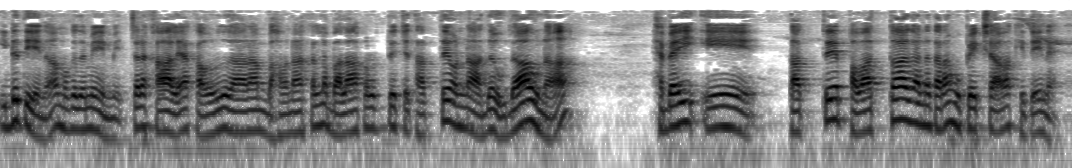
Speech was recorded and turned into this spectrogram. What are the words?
ඉඩ තියෙනවා. මොකද මේ මෙච්චර කාලයක් අවුරුදු ගානක් භවනා කරලා බලාපොරොත්තු වෙච්ච தත්ත්වය ඔන්න අද උදා වුණා. හැබැයි ඒ தත්ත්වය පවත්වා ගන්න තරම් උපේක්ෂාවක් හිතේ නැහැ.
